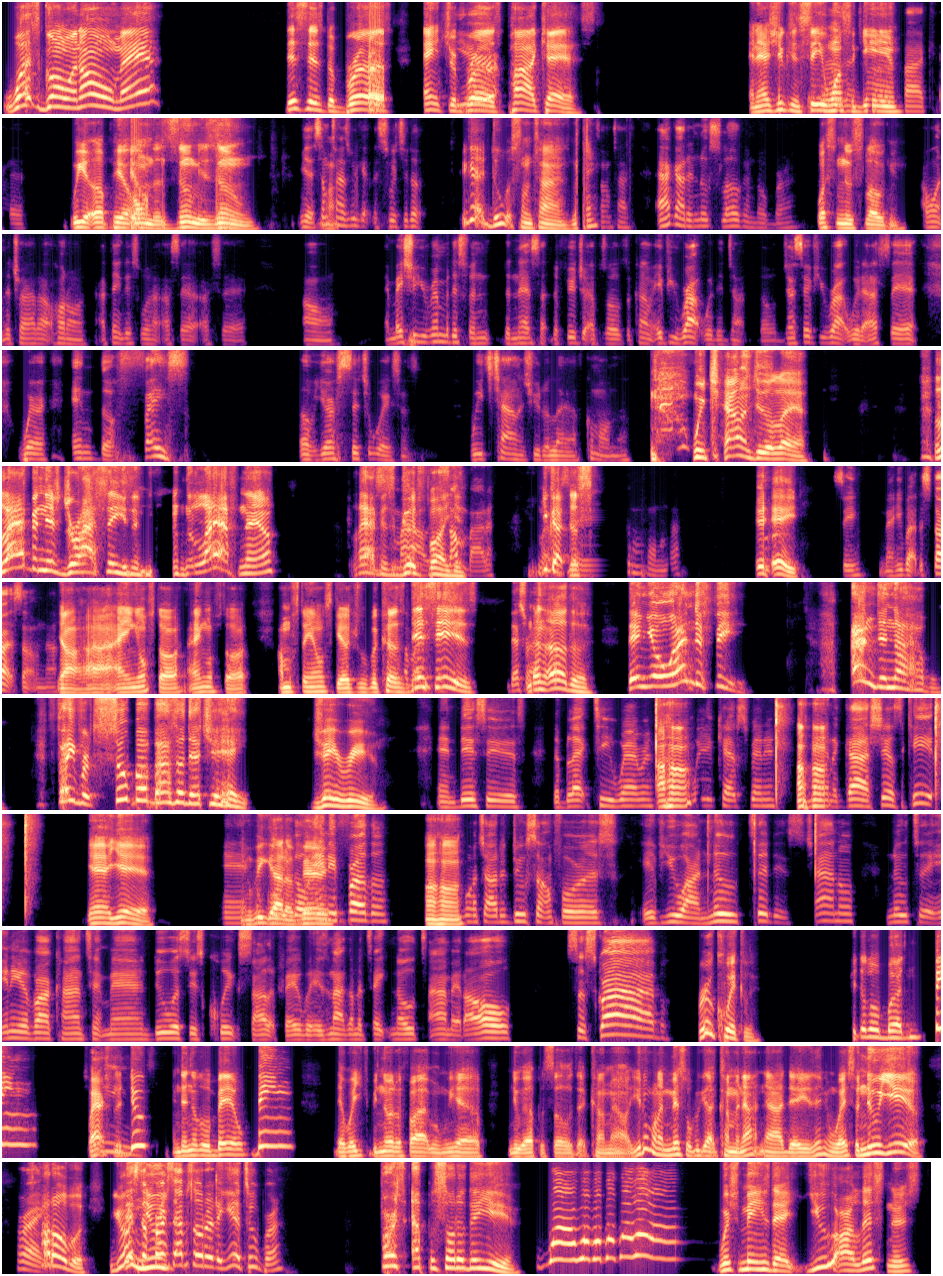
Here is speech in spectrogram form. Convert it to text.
What's going on, man? This is the Bruhs Ain't Your Yeah. Bruhs podcast. And as you can see, once again, we are up here on the Zoomy Zoom. Yeah, sometimes we got to switch it up. You gotta do it sometimes, man. Sometimes I got a new slogan though, bro. What's the new slogan? I want to try it out. Hold on. I think this is what I said. I said, um, and make sure you remember this for the next the future episodes to come. If you rock with it, John, though. Just if you rock with it, I said, where in the face of your situations, we challenge you to laugh. Come on now. We challenge you to laugh. Laugh in this dry season. laugh now. Laugh is good for at you. somebody. You got this. Come on now. Hey, See, now he about to start something now. y'all, I, I ain't gonna start. I ain't gonna start. I'm gonna stay on schedule because this is That's right. none other than your undefeated, undeniable favorite supervisor that you hate, Jay Real. and this is the black tee wearing, Uh huh. wave cap spinning, Uh huh. and the guy shares the kid. Yeah, yeah. And, And we got a go very- any further. Uh huh. We want y'all to do something for us. If you are new to this channel, new to any of our content, man, do us this quick, solid favor. It's not gonna take no time at all. Subscribe. Real quickly, hit the little button, bing. Well, the Jeez. do, and then the little bell, bing. That way you can be notified when we have new episodes that come out. You don't want to miss what we got coming out nowadays. Anyway, a new year. Right. Start over. Your This is the first episode of the year, too, bro. first episode of the year. Wow, wow, wow, wow, wow, which means that you, our listeners,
